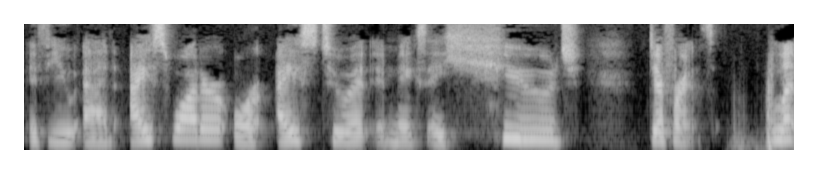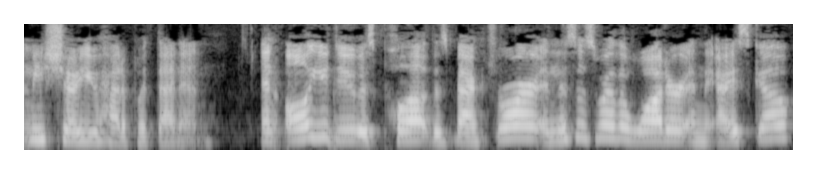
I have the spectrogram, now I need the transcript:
If you add ice water or ice to it, it makes a huge difference. Let me show you how to put that in. And all you do is pull out this back drawer, and this is where the water and the ice go.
